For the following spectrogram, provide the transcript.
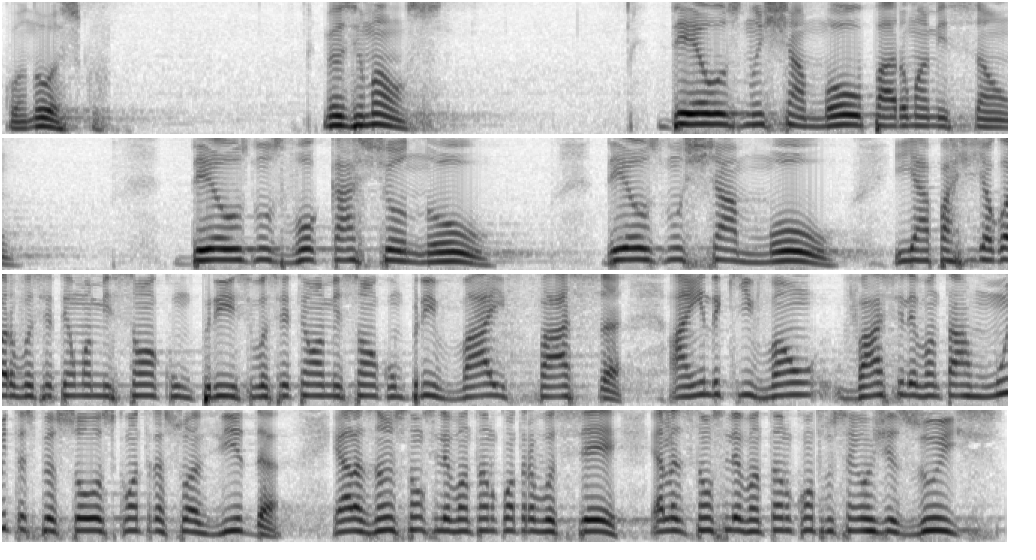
conosco. Meus irmãos, Deus nos chamou para uma missão Deus nos vocacionou, Deus nos chamou, e a partir de agora você tem uma missão a cumprir. Se você tem uma missão a cumprir, vá e faça. Ainda que vão vá se levantar muitas pessoas contra a sua vida, elas não estão se levantando contra você, elas estão se levantando contra o Senhor Jesus.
